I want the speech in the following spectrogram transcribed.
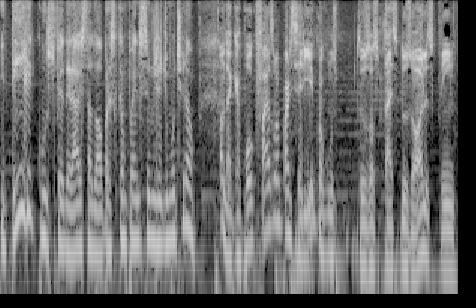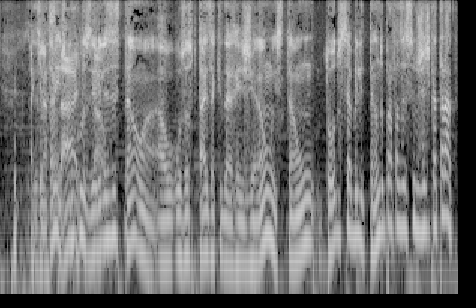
e tem recurso federal e estadual para essa campanha de cirurgia de mutirão. Então, daqui a pouco faz uma parceria com alguns dos hospitais do dos olhos que tem aqui Exatamente. na cidade. Inclusive, eles estão, os hospitais aqui da região estão todos se habilitando para fazer cirurgia de catarata.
